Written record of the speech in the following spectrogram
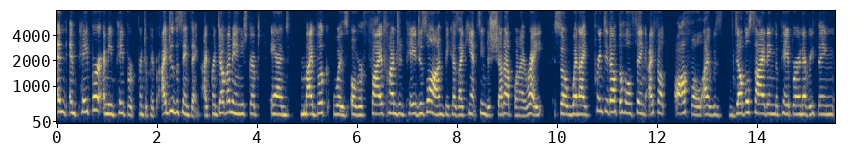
and and paper i mean paper printer paper i do the same thing i print out my manuscript and my book was over 500 pages long because i can't seem to shut up when i write so when I printed out the whole thing, I felt awful. I was double siding the paper and everything.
